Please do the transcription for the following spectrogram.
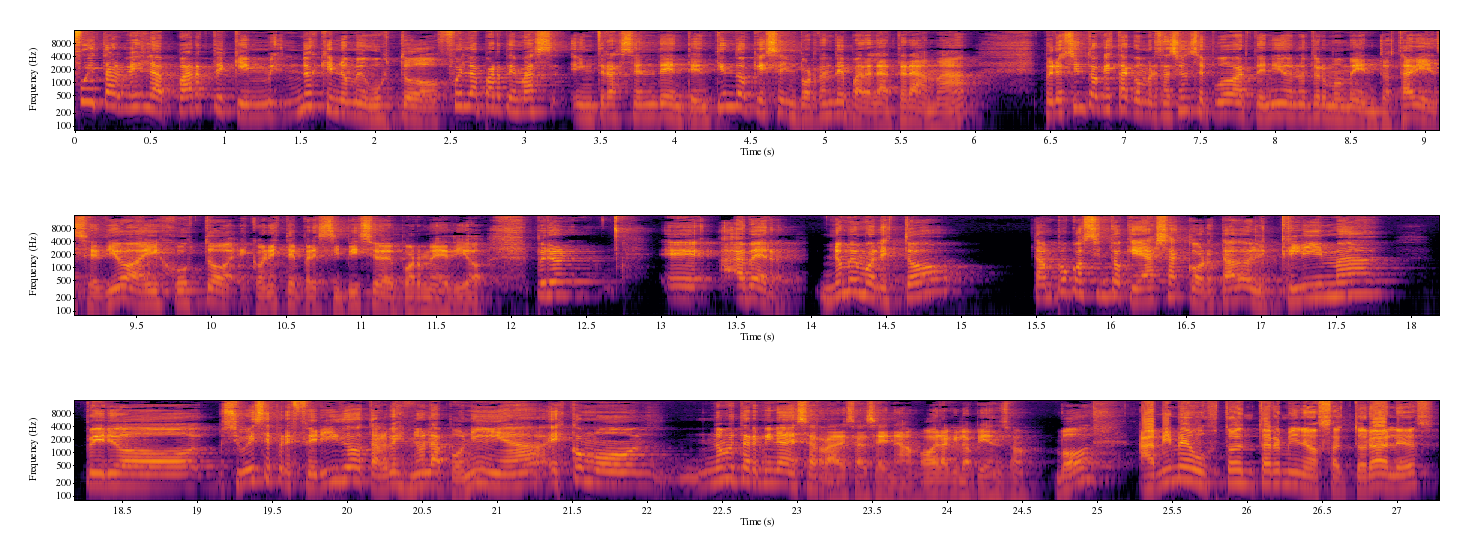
fue tal vez la parte que no es que no me gustó, fue la parte más intrascendente. Entiendo que es importante para la trama, pero siento que esta conversación se pudo haber tenido en otro momento. Está bien, se dio ahí justo con este precipicio de por medio. Pero, eh, a ver, no me molestó. Tampoco siento que haya cortado el clima pero si hubiese preferido, tal vez no la ponía. Es como. No me termina de cerrar esa escena, ahora que lo pienso. ¿Vos? A mí me gustó en términos actorales.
